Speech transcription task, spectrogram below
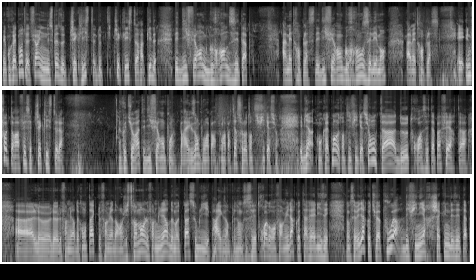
Mais concrètement, tu vas te faire une espèce de checklist, de petite checklist rapide des différentes grandes étapes à mettre en place, des différents grands éléments à mettre en place. Et une fois que tu auras fait cette checklist-là, que tu auras tes différents points. Par exemple, on va, partir sur l'authentification. Eh bien, concrètement, l'authentification, tu as deux, trois étapes à faire. Tu as euh, le, formulaire de contact, le formulaire d'enregistrement, le formulaire de mot de passe oublié, par exemple. Donc, ça, c'est les trois grands formulaires que tu as réalisés. Donc, ça veut dire que tu vas pouvoir définir chacune des étapes.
